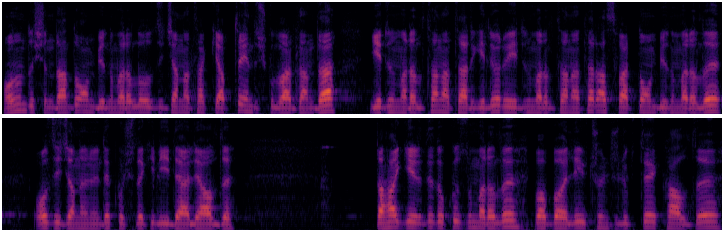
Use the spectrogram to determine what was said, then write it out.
onun dışından da 11 numaralı Ozican atak yaptı. En dış kulvardan da 7 numaralı Tanatar geliyor ve 7 numaralı Tanatar asfaltta 11 numaralı Ozican önünde koşudaki liderliği aldı. Daha geride 9 numaralı Baba Ali üçüncülükte kaldı.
